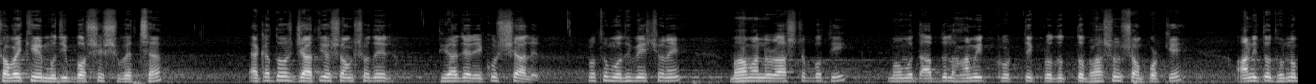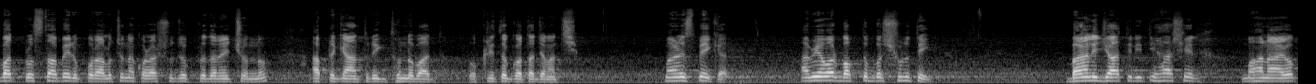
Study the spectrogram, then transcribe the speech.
সবাইকে মুজিব বর্ষের শুভেচ্ছা। একাদশ জাতীয় সংসদের দুই হাজার একুশ সালের প্রথম অধিবেশনে মহামান্য রাষ্ট্রপতি মোহাম্মদ আব্দুল হামিদ কর্তৃক প্রদত্ত ভাষণ সম্পর্কে আনিত ধন্যবাদ প্রস্তাবের উপর আলোচনা করার সুযোগ প্রদানের জন্য আপনাকে আন্তরিক ধন্যবাদ ও কৃতজ্ঞতা জানাচ্ছি। মাননীয় স্পিকার, আমি আমার বক্তব্যের শুরুতেই বাঙালি জাতির ইতিহাসের মহানায়ক,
